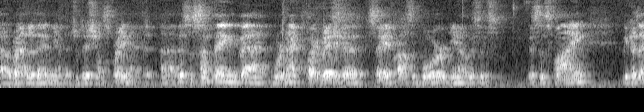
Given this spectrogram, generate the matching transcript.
uh, rather than you know, the traditional spray method. Uh, this is something that we're not quite ready to say across the board, you know, this is, this is fine, because I,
